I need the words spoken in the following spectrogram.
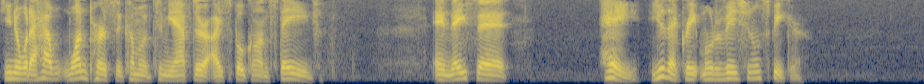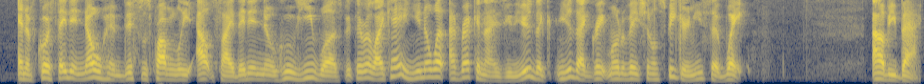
you know what? I had one person come up to me after I spoke on stage, and they said hey, you're that great motivational speaker. And of course, they didn't know him. This was probably outside. They didn't know who he was, but they were like, "Hey, you know what? I recognize you. You're the you're that great motivational speaker." And he said, "Wait, I'll be back."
